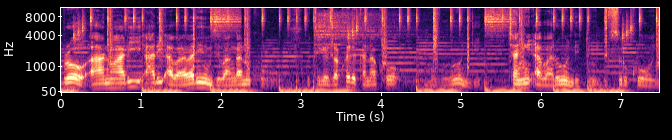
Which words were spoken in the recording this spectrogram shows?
bro ahantu hari hari abaririmbyi bangana uku utegereza kwerekana ko mu burundi canke abarundi du- dufise urukundo.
